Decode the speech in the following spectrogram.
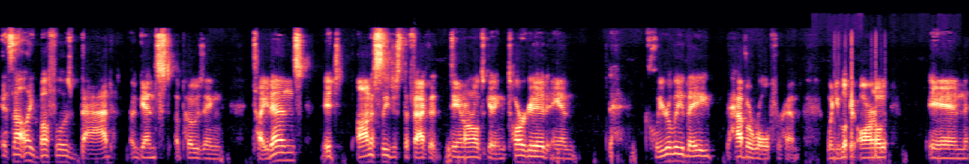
it's not like Buffalo's bad against opposing tight ends. It's honestly just the fact that Dan Arnold's getting targeted and clearly they have a role for him. When you look at Arnold in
